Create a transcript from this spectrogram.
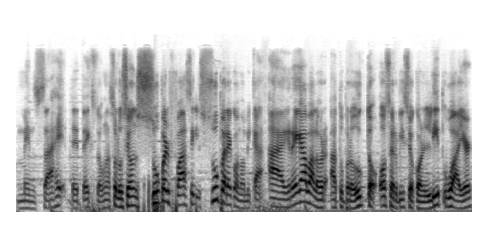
mensaje de texto. Es una solución súper fácil, súper económica. Agrega valor a tu producto o servicio con Leadwire.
